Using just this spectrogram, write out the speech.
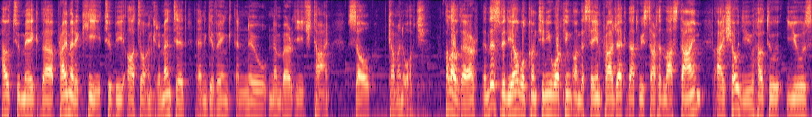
how to make the primary key to be auto incremented and giving a new number each time. So come and watch. Hello there. In this video, we'll continue working on the same project that we started last time. I showed you how to use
